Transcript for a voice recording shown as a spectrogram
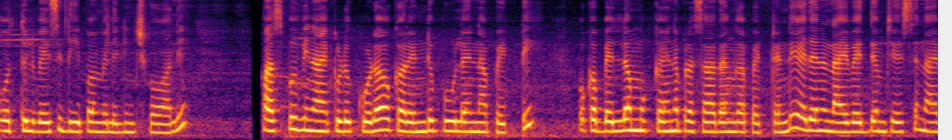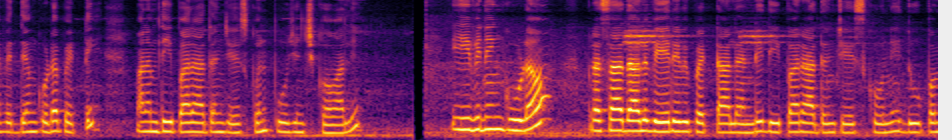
ఒత్తులు వేసి దీపం వెలిగించుకోవాలి. పసుపు వినాయకుడికి కూడా ఒక రెండు పూలైనా పెట్టి ఒక బెల్లం ముక్కైన ప్రసాదంగా పెట్టండి. ఏదైనా నైవేద్యం చేస్తే నైవేద్యం కూడా పెట్టి మనం దీపారాధన చేసుకొని పూజించుకోవాలి. ఈవినింగ్ కూడా ప్రసాదాలు వేరేవి పెట్టాలండి. దీపారాధన చేసుకొని ధూపం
